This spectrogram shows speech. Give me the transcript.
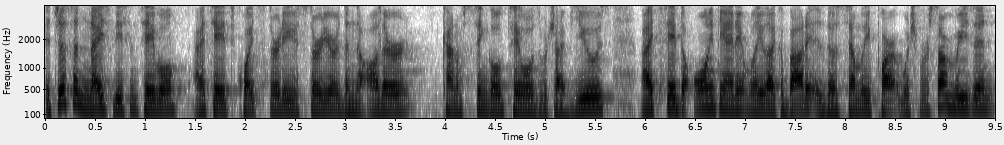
it's just a nice, decent table. I'd say it's quite sturdy, sturdier than the other kind of single tables which I've used. I'd say the only thing I didn't really like about it is the assembly part, which for some reason,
